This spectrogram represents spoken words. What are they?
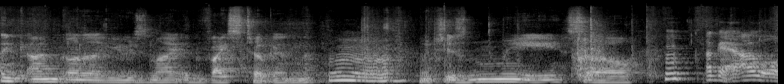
think I'm gonna use my advice token, which is me. So Okay. I will.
